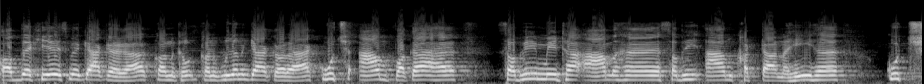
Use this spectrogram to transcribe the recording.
अब देखिए इसमें क्या कहेगा कंक्लूजन क्या कर रहा है? कुछ आम पका है सभी मीठा आम है सभी आम खट्टा नहीं है कुछ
